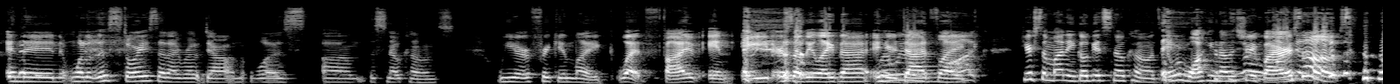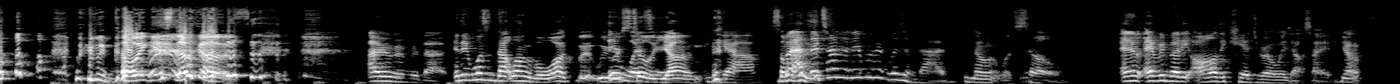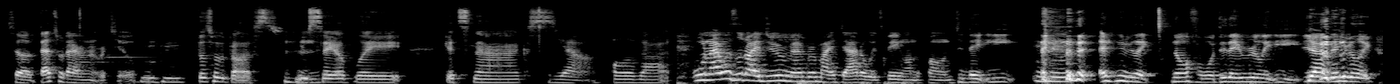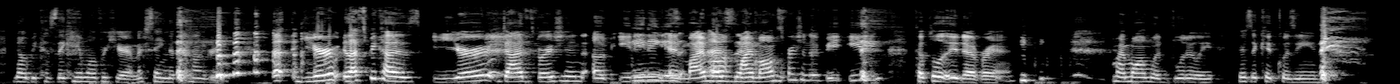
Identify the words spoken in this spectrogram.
And then one of the stories that I wrote down was um, the snow cones. We are freaking like what five and eight or something like that, and your dad's like, walk. "Here's some money, go get snow cones." And we're walking down the street by walking- ourselves. we would go and get snow cones, I remember that. and it wasn't that long of a walk, but we It were still wasn't. young. Yeah. But at the time, the neighborhood wasn't bad. No, it wasn't. So, and everybody, all the kids were always outside. Yep. So that's what I remember too. hmm Those were the best. We Mhm. stay up late, get snacks, Yeah. all of that. When I was little, I do remember my dad always being on the phone. Did they eat? Mhm. and he'd be like, "No, fool. Did they really eat?" Yeah, and then he'd be like, "No, because they came over here and they're saying that they're hungry." that, your that's because your dad's version of eating, Eating and my mom my mom's version of e- eating completely different. my mom would literally, "Here's a kid cuisine."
